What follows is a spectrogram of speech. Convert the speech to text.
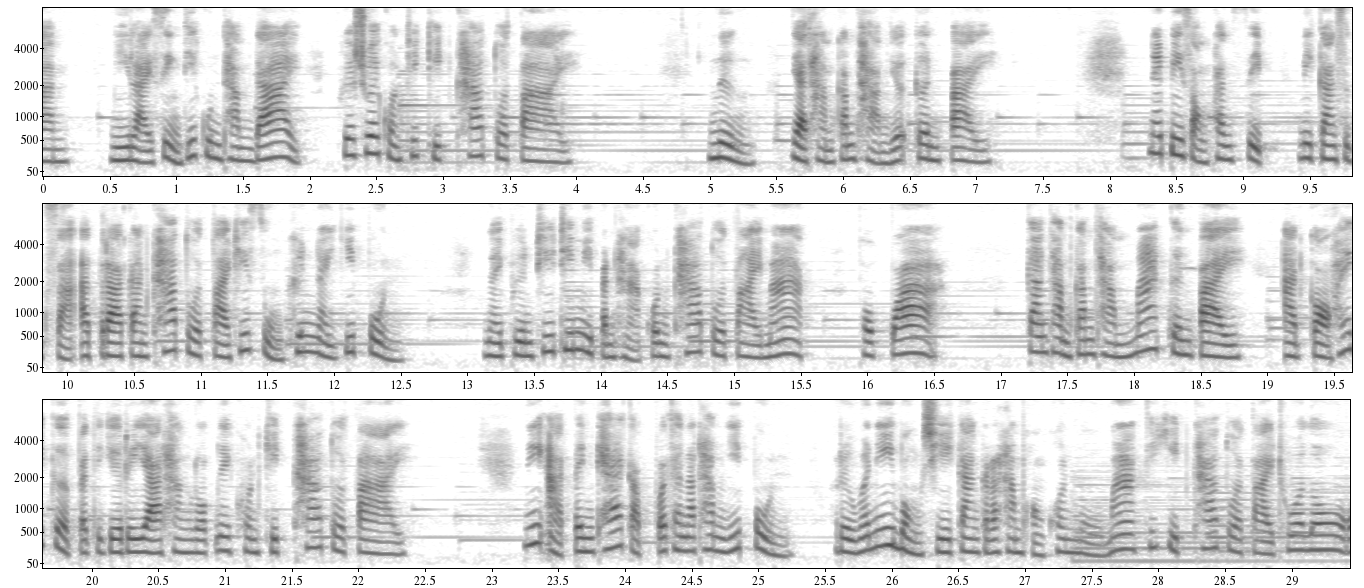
ารณ์ มีหลายสิ่งที่คุณทำได้ เพื่อช่วยคนที่คิดฆ่าตัวตาย 1. อย่าถามคำถามเยอะเกินไป ในปี 2010 มีการศึกษาอัตราการฆ่าตัวตายที่สูงขึ้นในญี่ปุ่น ในพื้นที่ที่มีปัญหาคนฆ่าตัวตายมาก พบว่า การถามคำถามมากเกินไป อาจก่อให้เกิดปฏิกิริยาทางลบในคนคิดฆ่าตัวตาย นี่อาจเป็นแค่กับวัฒนธรรมญี่ปุ่น หรือว่านี่บ่งชี้การกระทำของคนหมู่มากที่คิดฆ่าตัวตายทั่วโลก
